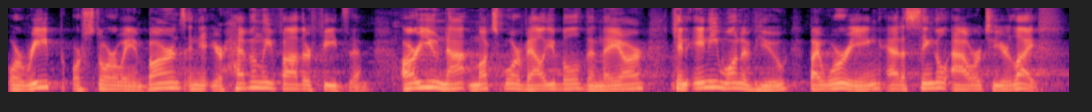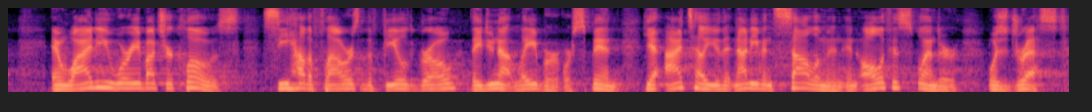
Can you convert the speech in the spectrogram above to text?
or reap or store away in barns, and yet your heavenly Father feeds them. Are you not much more valuable than they are? Can any one of you, by worrying, add a single hour to your life? And why do you worry about your clothes? See how the flowers of the field grow? They do not labor or spin. Yet I tell you that not even Solomon in all of his splendor was dressed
